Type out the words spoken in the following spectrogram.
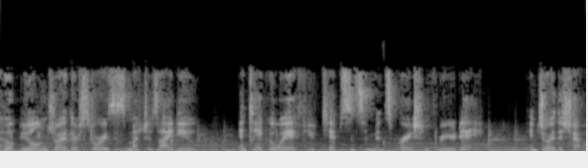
hope you'll enjoy their stories as much as I do and take away a few tips and some inspiration for your day. Enjoy the show.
